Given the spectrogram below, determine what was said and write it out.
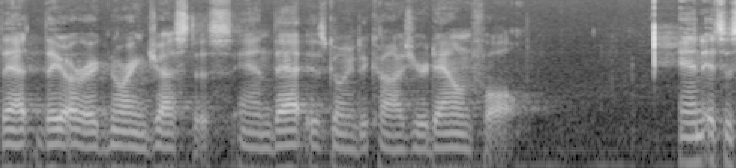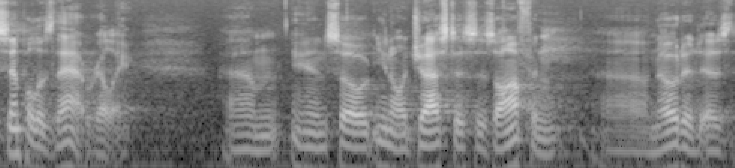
that they are ignoring justice, and that is going to cause your downfall. And it's as simple as that, really. Um, and so, you know, justice is often uh, noted as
